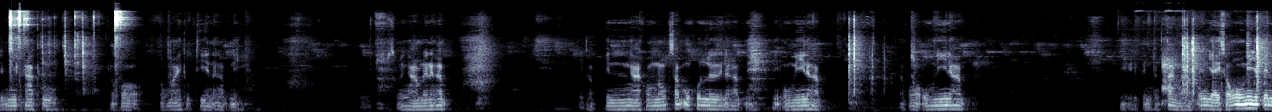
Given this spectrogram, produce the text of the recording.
จะมีคาครู แล้วก็ดอกไม้ทุกเทียนนะครับนี่ สวยงามเลยนะครับ นี่ครับเป็นงานของน้องทรัพย์มงคลเลยนะครับนี่องค์นี้นะครับแล้วก็องค์นี้นะครับนี่จะเป็นตั้งๆนะครับองค์ใหญ่สององค์นี้จะเป็น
